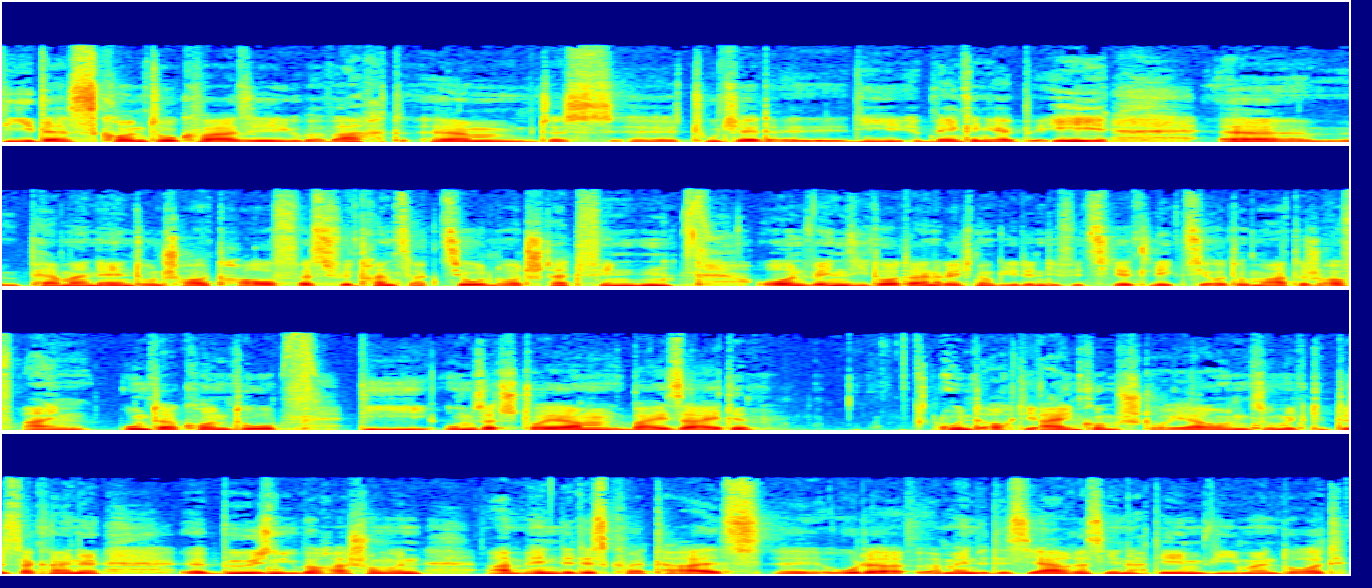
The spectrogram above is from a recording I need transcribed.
die das Konto quasi überwacht. Ähm, das äh, tut ja die Banking-App eh äh, permanent und schaut drauf, was für Transaktionen dort stattfinden. Und wenn sie dort eine Rechnung identifiziert, legt sie automatisch auf ein Unterkonto die Umsatzsteuer beiseite und auch die Einkommensteuer und somit gibt es da keine äh, bösen Überraschungen am Ende des Quartals äh, oder am Ende des Jahres, je nachdem, wie man dort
